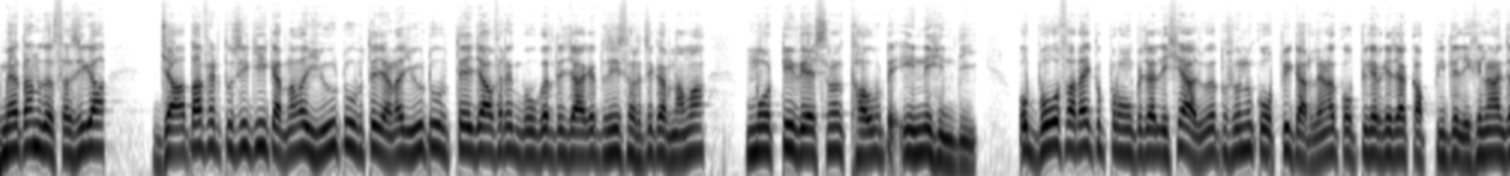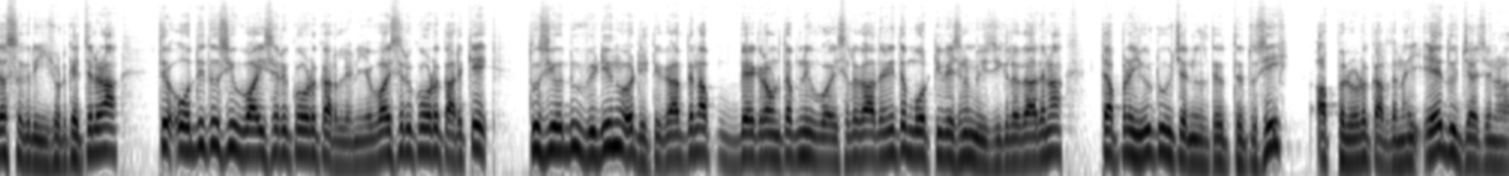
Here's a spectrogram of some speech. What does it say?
ਮੈਂ ਤੁਹਾਨੂੰ ਦੱਸਿਆ ਸੀਗਾ, ਜਾਂ ਤਾਂ ਫਿਰ ਤੁਸੀਂ ਕੀ ਕਰਨਾ ਵਾ, YouTube ਤੇ ਜਾਣਾ। YouTube ਤੇ ਜਾਂ ਫਿਰ Google ਤੇ ਜਾ ਕੇ ਤੁਸੀਂ ਸਰਚ ਕਰਨਾ ਵਾ ਮੋਟੀਵੇਸ਼ਨਲ ਥਾਊਟ ਇਨ ਹਿੰਦੀ ਉਹ ਬਹੁਤ ਸਾਰਾ ਇੱਕ ਪ੍ਰੋਂਪਟ ਜਿਹਾ ਲਿਖਿਆ ਆ ਜਾਊਗਾ, ਤੁਸੀਂ ਉਹਨੂੰ ਕਾਪੀ ਕਰ ਲੈਣਾ ਕਾਪੀ ਕਰਕੇ ਜਾਂ ਕਾਪੀ ਤੇ ਲਿਖ ਲੈਣਾ ਜਾਂ ਸਕਰੀਨਸ਼ਾਟ ਖਿੱਚ ਲੈਣਾ ਤੇ ਉਹਦੀ ਤੁਸੀਂ ਵੌਇਸ ਰਿਕਾਰਡ ਕਰ ਲੈਣੀ ਹੈ। ਵੌਇਸ ਰਿਕਾਰਡ ਕਰਕੇ ਤੁਸੀਂ ਉਹਨੂੰ ਵੀਡੀਓ ਨੂੰ ਐਡਿਟ ਕਰ ਦੇਣਾ ਬੈਕਗ੍ਰਾਉਂਡ ਤੇ ਆਪਣੀ ਵੌਇਸ ਲਗਾ ਦੇਣੀ ਤੇ ਮੋਟੀਵੇਸ਼ਨਲ 뮤직 ਲਗਾ ਦੇਣਾ ਤੇ ਆਪਣੇ YouTube ਚੈਨਲ ਤੇ ਉੱਤੇ ਤੁਸੀਂ ਅਪਲੋਡ ਕਰ ਦੇਣਾ ਇਹ ਦੂਜਾ ਚੈਨਲ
